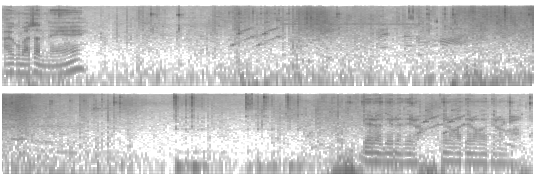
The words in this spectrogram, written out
아이고 맞았네. 내려 내려 내려 내려가 내려가 내려가.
